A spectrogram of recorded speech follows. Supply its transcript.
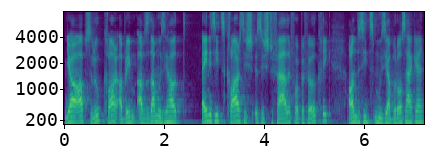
Ja, absolut, klar. Aber im, also da muss ich halt, einerseits klar, es ist, es ist der Fehler der Bevölkerung, andererseits muss ich aber auch sagen,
